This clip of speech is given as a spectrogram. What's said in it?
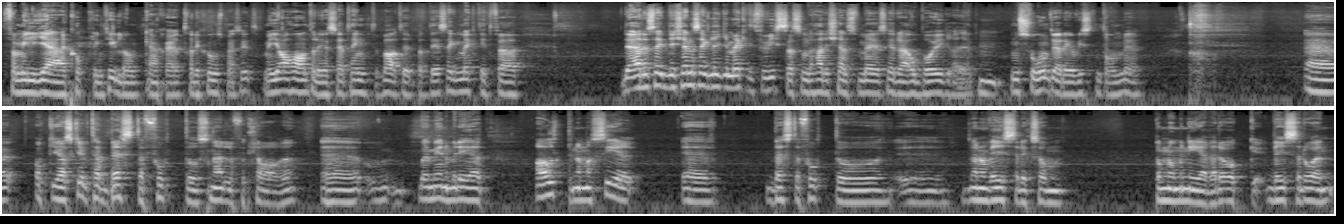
familjär koppling till dem kanske traditionsmässigt. Men jag har inte det så jag tänkte bara typ att det är säkert mäktigt för det, hade, det kändes säkert lika mäktigt för vissa som det hade känts för mig att se det där O'boy-grejen. Mm. Nu såg inte jag det och visste inte om det. Eh, och jag har skrivit här bästa foto, snälla förklara. Och vad jag menar med det är att alltid när man ser eh, bästa foto när de visar liksom de nominerade och visar då en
